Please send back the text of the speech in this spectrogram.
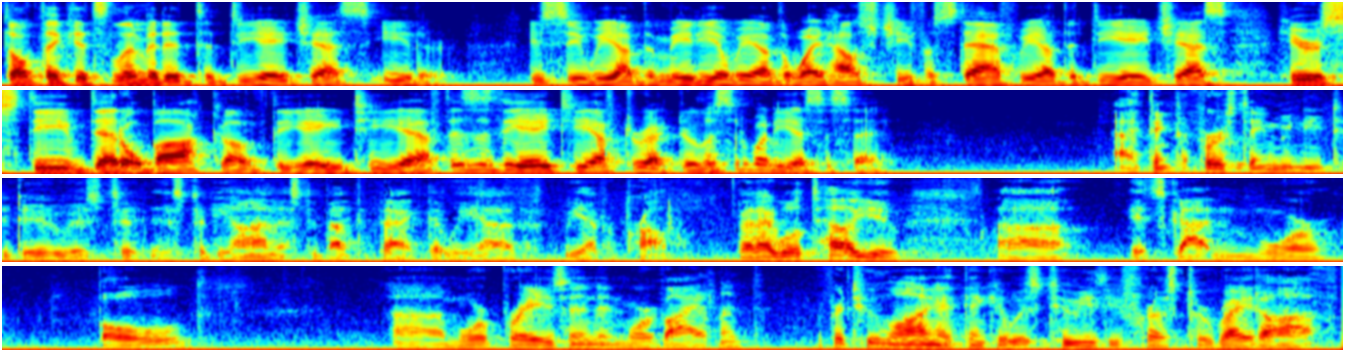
Don't think it's limited to DHS either. You see, we have the media, we have the White House Chief of Staff, we have the DHS. Here's Steve Dettelbach of the ATF. This is the ATF director. Listen to what he has to say. I think the first thing we need to do is to is to be honest about the fact that we have we have a problem. But I will tell you, uh, it's gotten more bold, uh, more brazen, and more violent. For too long, I think it was too easy for us to write off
